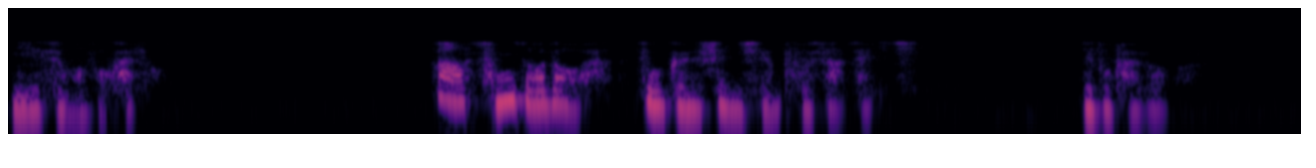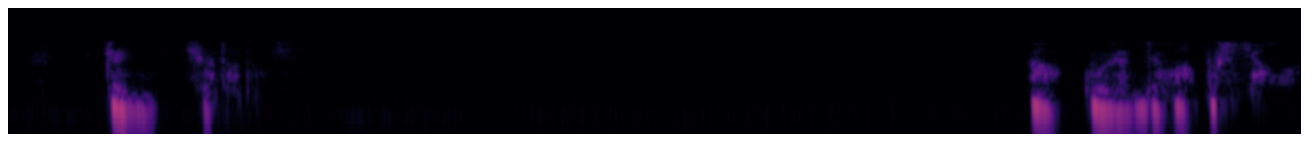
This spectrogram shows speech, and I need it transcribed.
你怎么不快乐？啊，从早到晚都跟圣贤菩萨在一起，你不快乐吗？真学到东西。啊，古人的话不是假话，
